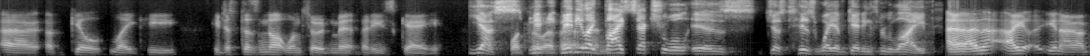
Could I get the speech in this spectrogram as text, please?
uh, of guilt. Like he he just does not want to admit that he's gay. Yes, maybe, maybe like and- bisexual is just his way of getting through life. And I, you know, I'm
